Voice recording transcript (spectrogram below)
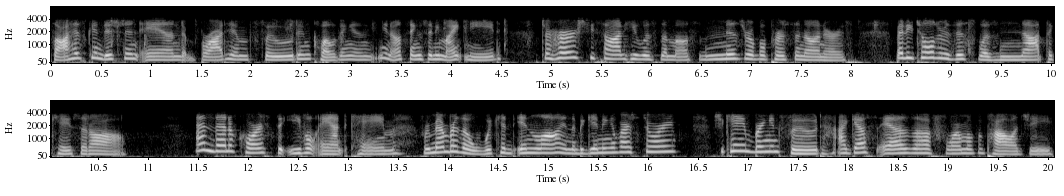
saw his condition and brought him food and clothing and, you know, things that he might need. To her, she thought he was the most miserable person on earth, but he told her this was not the case at all. And then, of course, the evil aunt came. Remember the wicked in-law in the beginning of our story? She came bringing food, I guess as a form of apology.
